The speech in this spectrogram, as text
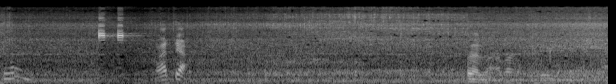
Ada. Benar.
